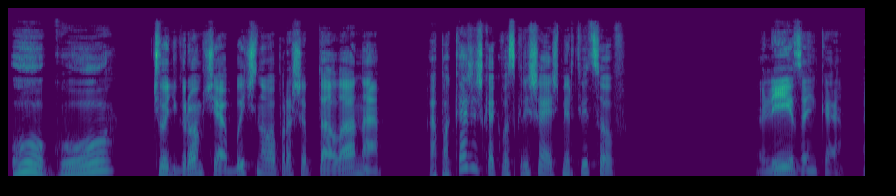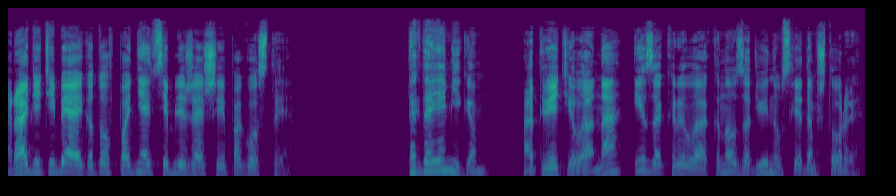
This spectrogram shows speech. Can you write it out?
«Ого!» – чуть громче обычного прошептала она. «А покажешь, как воскрешаешь мертвецов?» «Лизонька, ради тебя я готов поднять все ближайшие погосты». «Тогда я мигом», — ответила она и закрыла окно, задвинув следом шторы.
